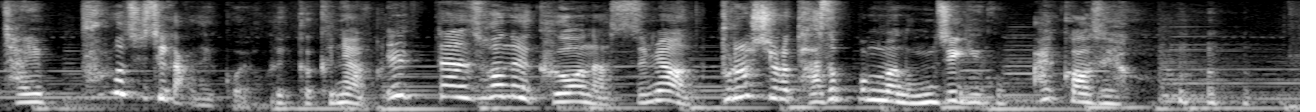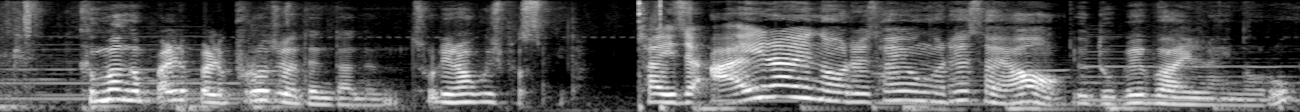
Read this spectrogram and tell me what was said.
잘 풀어지지가 않을 거예요. 그러니까 그냥 일단 선을 그어놨으면 브러쉬로 다섯 번만 움직이고 할 거 하세요. 그만큼 빨리빨리 풀어줘야 된다는 소리를 하고 싶었습니다. 자 이제 아이라이너를 사용을 해서요. 이 노베브 아이라이너로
